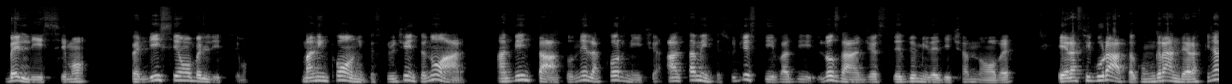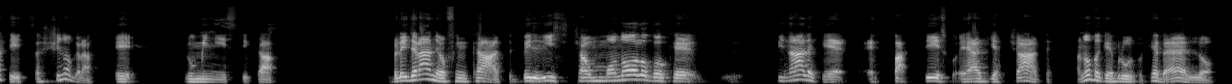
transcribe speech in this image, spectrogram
bellissimo, bellissimo, bellissimo. Malinconico e struggente noir ambientato nella cornice altamente suggestiva di Los Angeles del 2019 e raffigurata con grande raffinatezza scenografica e luministica. Blade Runner è un film cult, belliss c'ha un monologo che finale che è è pazzesco, è agghiacciante, ma non perché è brutto, perché è bello.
